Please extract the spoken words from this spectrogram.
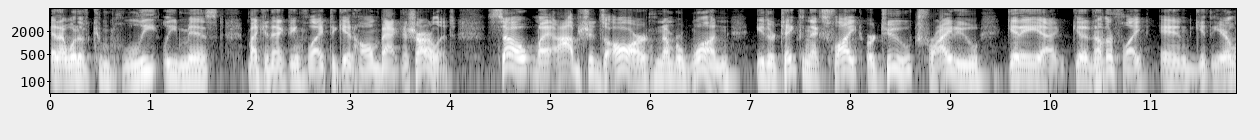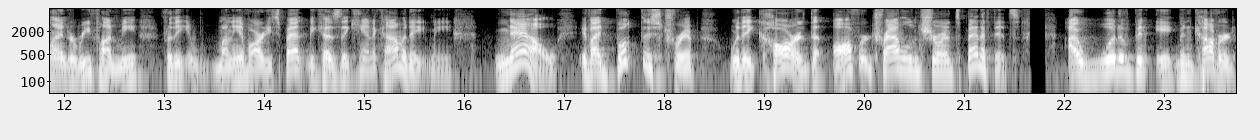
and I would have completely missed my connecting flight to get home back to Charlotte. So my options are number one, either take the next flight, or two, try to get a uh, get another flight and get the airline to refund me for the money I've already spent because they can't accommodate me Now, if I'd booked this trip with a card that offered travel insurance benefits, I would have been been covered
